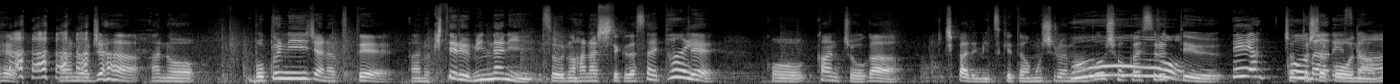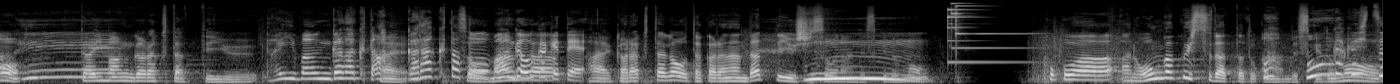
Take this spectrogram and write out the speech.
で あのじゃああの僕にじゃなくてあの来てるみんなにその話してくださいって言って、はい。こう館長が地下で見つけた面白い漫画を紹介するっていうちょっとしたコーナーも大漫画ラクタっていう。大漫ガラクタ、はい。ガラクタと漫画をかけて。はい、ガラクタがお宝なんだっていう思想なんですけども。うんここはあの音楽室だったところなんですけども。音楽室、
